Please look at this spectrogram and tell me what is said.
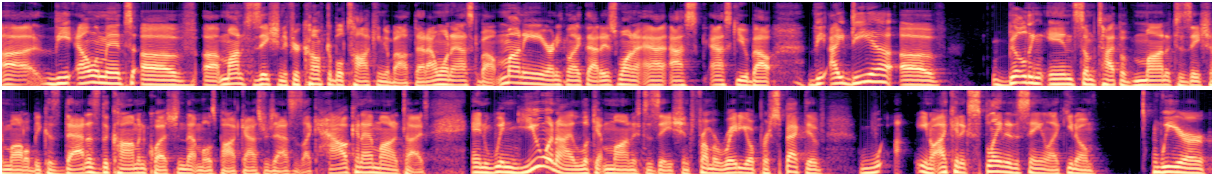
uh, the element of uh, monetization if you're comfortable talking about that. I want to ask about money or anything like that. I just want to a- ask ask you about the idea of building in some type of monetization model because that is the common question that most podcasters ask is like how can i monetize and when you and i look at monetization from a radio perspective you know i can explain it as saying like you know we are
